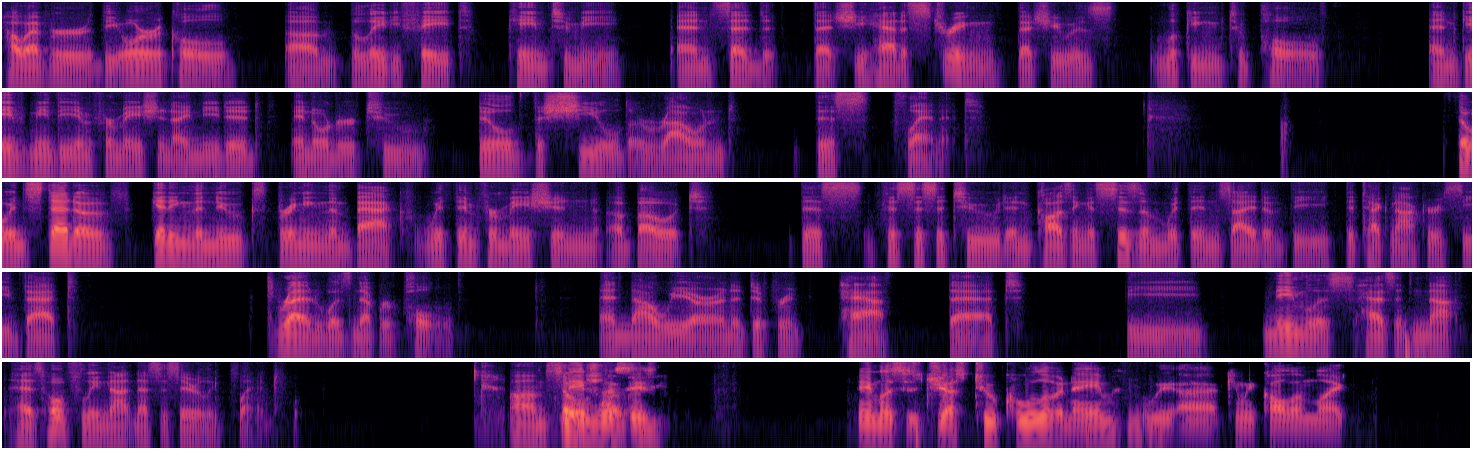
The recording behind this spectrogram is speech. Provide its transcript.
However, the Oracle, um, the Lady Fate, came to me and said that she had a string that she was looking to pull and gave me the information I needed in order to build the shield around this planet. So instead of getting the nukes, bringing them back with information about this vicissitude and causing a schism within inside of the, the technocracy, that thread was never pulled. And now we are on a different path that the nameless hasn't not has hopefully not necessarily planned for. Um so nameless I- is nameless is just too cool of a name. we uh, can we call him like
